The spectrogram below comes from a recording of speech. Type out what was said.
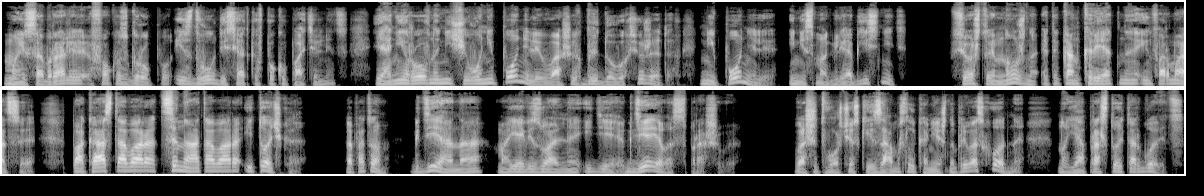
Мы собрали фокус-группу из двух десятков покупательниц, и они ровно ничего не поняли в ваших бредовых сюжетах, не поняли и не смогли объяснить. Все, что им нужно, это конкретная информация. Показ товара, цена товара и точка. А потом, где она, моя визуальная идея? Где, я вас спрашиваю? Ваши творческие замыслы, конечно, превосходны, но я простой торговец.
